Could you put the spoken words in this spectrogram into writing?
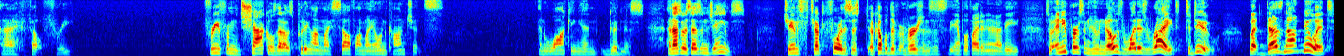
And I felt free. Free from shackles that I was putting on myself, on my own conscience, and walking in goodness. And that's what it says in James. James chapter 4, this is a couple different versions. This is the Amplified and NIV. So, any person who knows what is right to do, but does not do it,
